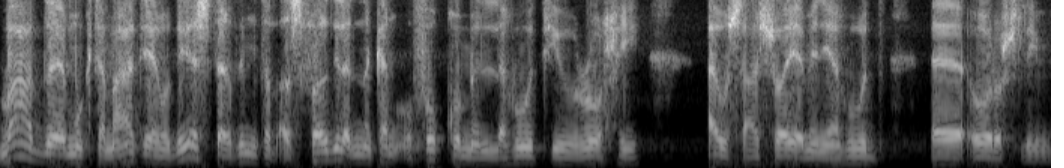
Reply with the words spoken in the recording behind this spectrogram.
بعض مجتمعات يهودية استخدمت الأصفار دي لأن كان أفقهم اللاهوتي والروحي أوسع شوية من يهود آه، أورشليم.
